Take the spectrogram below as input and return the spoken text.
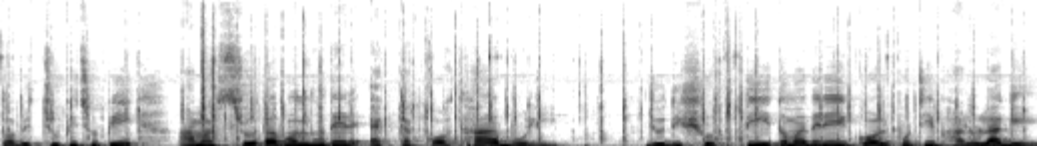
তবে চুপি চুপি আমার শ্রোতা বন্ধুদের একটা কথা বলি। যদি সত্যিই তোমাদের এই গল্পটি ভালো লাগে,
